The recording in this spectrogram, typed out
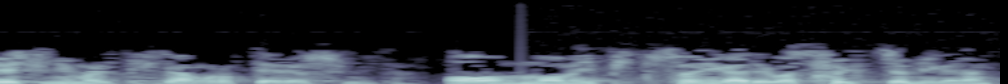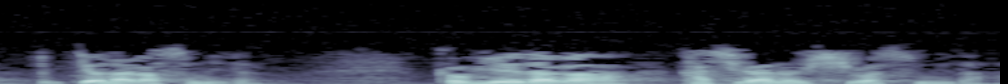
예수님을 태장으로 때렸습니다. 온몸이 피투성이가 되고 살점이 그냥 뜯겨 나갔습니다. 거기에다가 가시관을 씌웠습니다.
